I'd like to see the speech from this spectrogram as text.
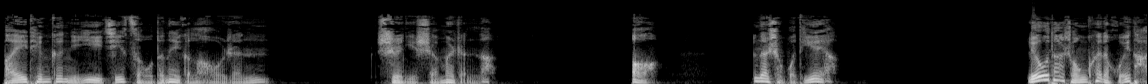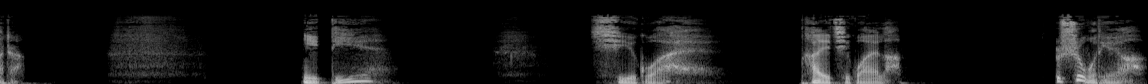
白天跟你一起走的那个老人，是你什么人呢？哦，那是我爹呀。刘大爽快的回答着：“你爹？奇怪，太奇怪了。是我爹呀，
